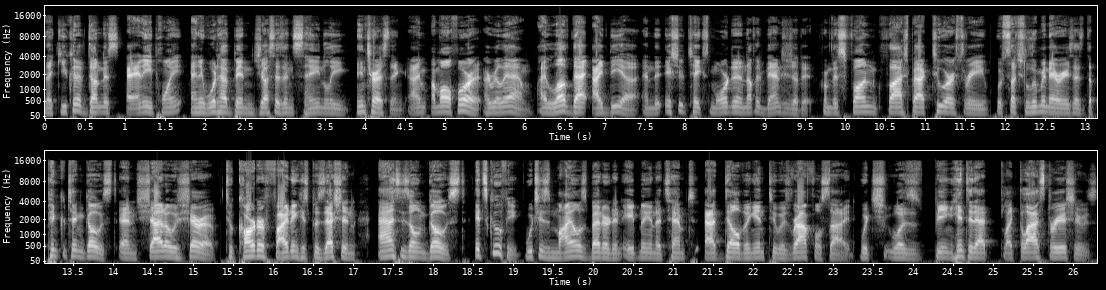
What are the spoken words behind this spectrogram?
Like, you could have done this at any point and it would have been just as insanely interesting. I'm, I'm all for it. I really am. I love that idea, and the issue takes more than enough advantage of it. From this fun flashback to Earth 3 with such luminaries as the Pinkerton Ghost and Shadow Sheriff to Carter fighting his possession as his own ghost. It's goofy, which is miles better than 8 million attempt at delving into his wrathful side, which was being hinted at like the last three issues.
